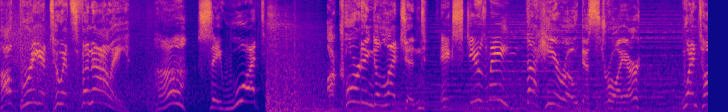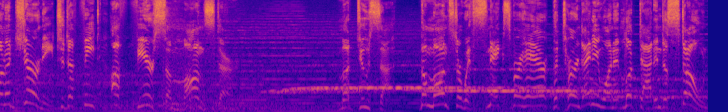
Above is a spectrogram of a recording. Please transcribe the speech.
I'll bring it to its finale. Huh? Say what? According to legend, Excuse me? the Hero Destroyer went on a journey to defeat a fearsome monster. Medusa, the monster with snakes for hair that turned anyone it looked at into stone.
